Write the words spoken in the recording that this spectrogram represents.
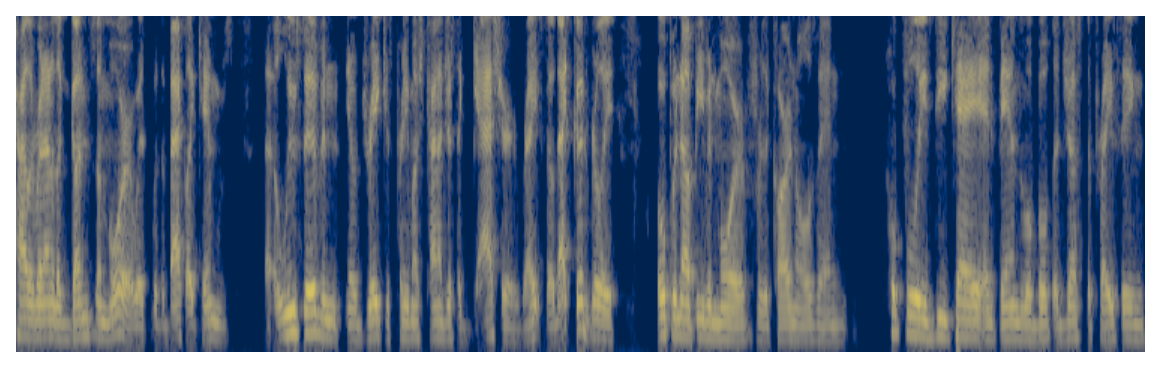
Kyler run out of the gun some more with with a back like him who's uh, elusive, and you know Drake is pretty much kind of just a gasher, right? So that could really open up even more for the Cardinals, and hopefully DK and fans will both adjust the pricing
